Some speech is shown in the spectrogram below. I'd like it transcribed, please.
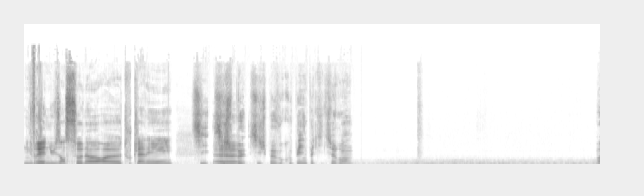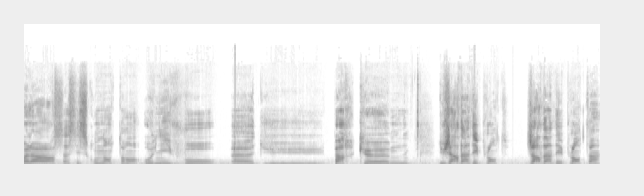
une vraie nuisance sonore toute l'année. Si, si, je peux, si je peux vous couper une petite seconde. Voilà, alors ça c'est ce qu'on entend au niveau du parc du Jardin des Plantes. Jardin des Plantes. Hein.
